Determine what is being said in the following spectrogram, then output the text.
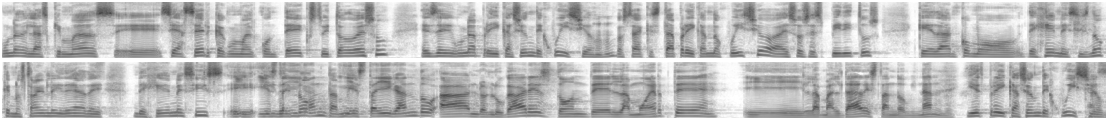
una de las que más eh, se acerca como al contexto y todo eso, es de una predicación de juicio, o sea, que está predicando juicio a esos espíritus que dan como de Génesis, ¿no? Que nos traen la idea de, de Génesis y, eh, está llegando, también. Y está llegando a los lugares donde la muerte y la maldad están dominando. Y es predicación de juicio,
